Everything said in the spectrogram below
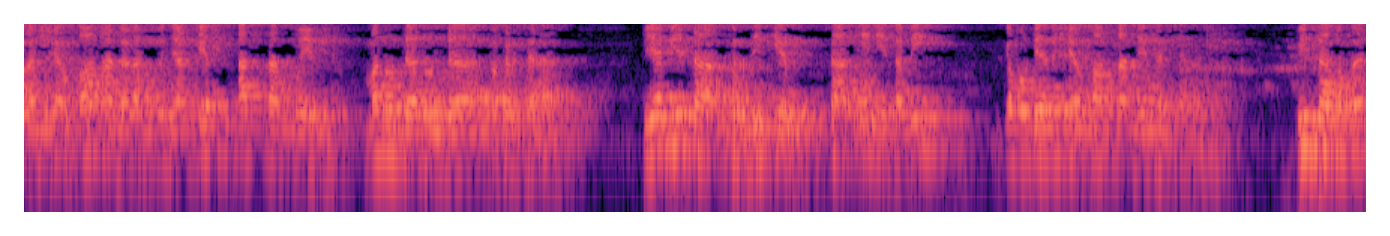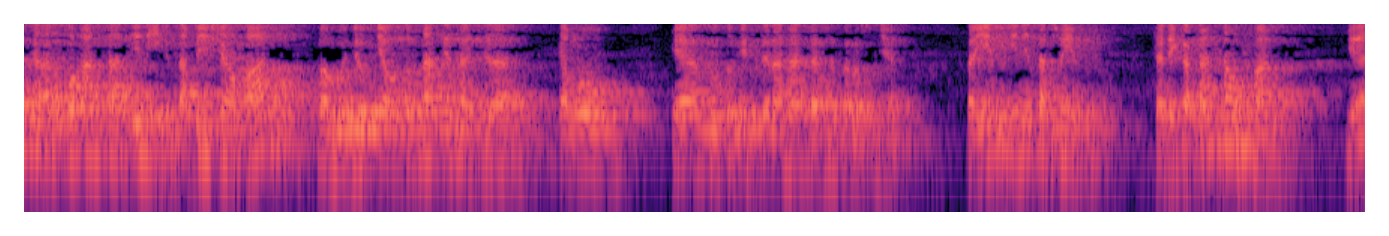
oleh syaitan adalah penyakit at-taswif, menunda-nunda pekerjaan. Dia bisa berzikir saat ini tapi kemudian syaitan nanti saja. Bisa membaca Al-Qur'an saat ini tapi syaitan membujuknya untuk nanti saja. Kamu ya butuh istirahat dan seterusnya. Tayyib ini taswif dari kata saufa ya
